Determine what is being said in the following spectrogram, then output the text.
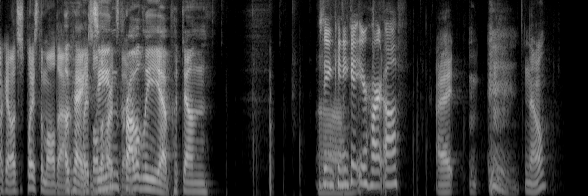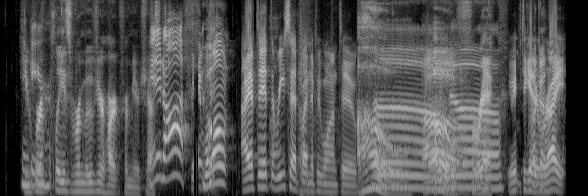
Okay, let's just place them all down. Okay, place all the hearts Zine, there. probably yeah. Put down. Zine, can you um, get your heart off? I no. Can you you re- please remove your heart from your chest. get it off. It won't. I have to hit the reset button if we want to. Oh. Oh, no. frick. we have to get okay. it right.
